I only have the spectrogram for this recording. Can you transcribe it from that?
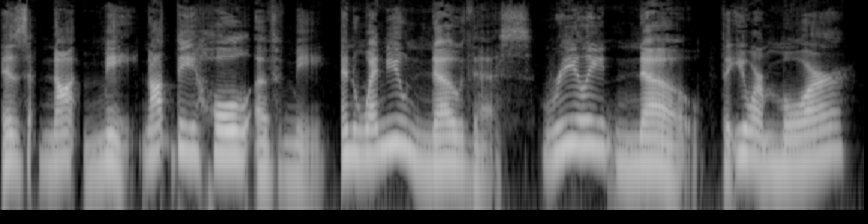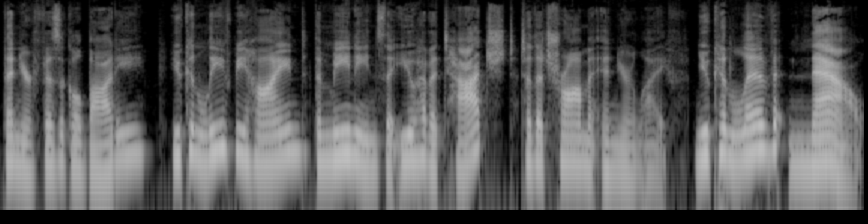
is not me, not the whole of me. And when you know this, really know that you are more than your physical body, you can leave behind the meanings that you have attached to the trauma in your life. You can live now,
